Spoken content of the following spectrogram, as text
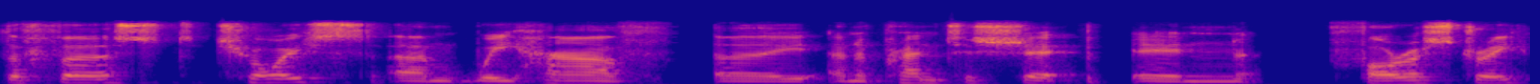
the first choice. Um, we have a, an apprenticeship in forestry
